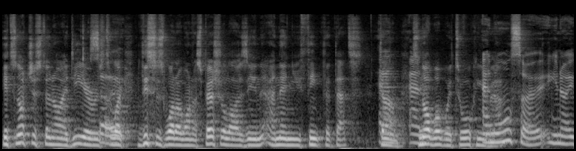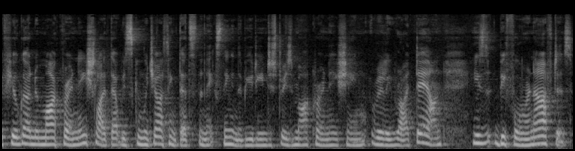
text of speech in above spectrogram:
it's not just an idea as to like this is what i want to specialize in and then you think that that's done And- it's and- not what we're talking about. And also, you know, if you're going to micro niche like that with skin, which I think that's the next thing in the beauty industry is micro niching really right down, is before and afters.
